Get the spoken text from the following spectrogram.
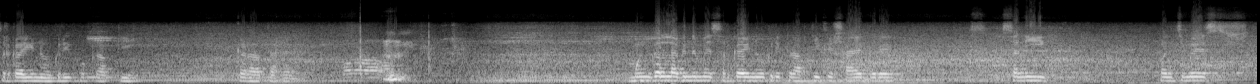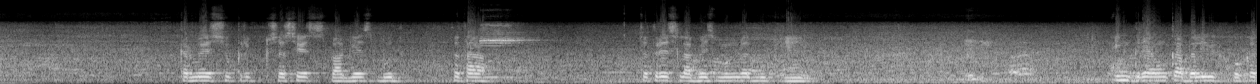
सरकारी नौकरी को प्राप्ति कराता है। मंगल लग्न में सरकारी नौकरी प्राप्ति के सहायक ग्रह शनि, पंचमेश, कर्मेश, शुक्र, सशेष, भाग्यश, बुध तथा चतुरेश लाभेश मंगल मुख्य हैं। इन ग्रहों का बलि होकर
